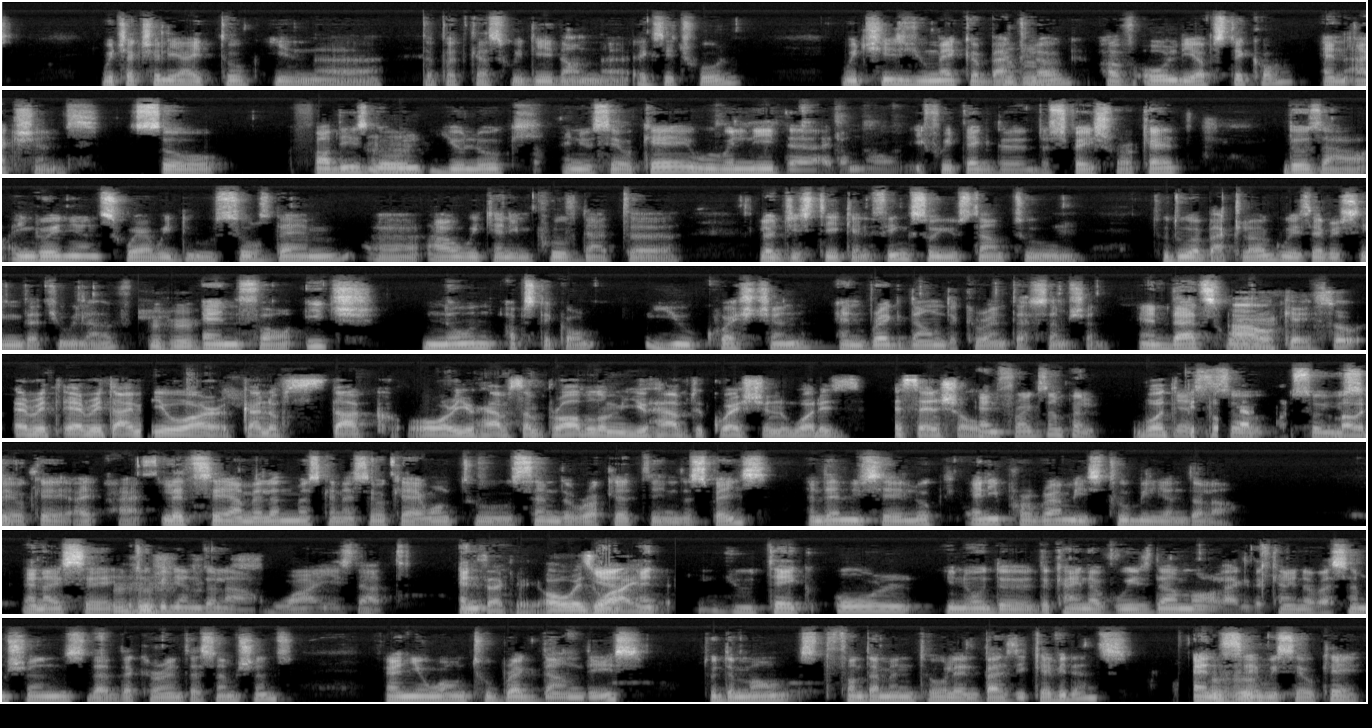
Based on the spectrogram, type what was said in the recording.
which actually I took in uh, the podcast we did on uh, exit rule, which is you make a mm-hmm. backlog mm-hmm. of all the obstacle and actions. So for this goal, mm-hmm. you look and you say, okay, we will need, uh, I don't know, if we take the, the space rocket, those are ingredients where we do source them, uh, how we can improve that uh, logistic and things. So you start to to do a backlog with everything that you will have. Mm-hmm. And for each known obstacle, you question and break down the current assumption. And that's where ah, okay. So every every time you are kind of stuck or you have some problem, you have to question what is essential. And for example, what yes, people so so you say, it. okay, I, I let's say I'm Elon Musk and I say, okay, I want to send a rocket in the space. And then you say, look, any program is $2 billion. And I say, mm-hmm. $2 billion, why is that? And, exactly. Always yeah, why. And you take all, you know, the, the kind of wisdom or like the kind of assumptions that the current assumptions, and you want to break down this to the most fundamental and basic evidence and mm-hmm. say, we say, okay,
